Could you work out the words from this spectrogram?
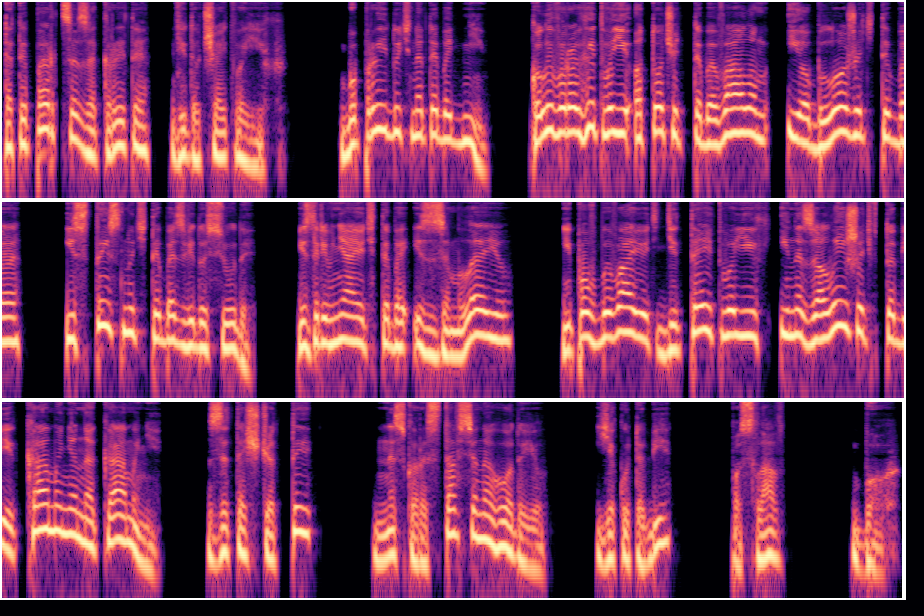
Та тепер це закрите від очей твоїх. Бо прийдуть на тебе дні, коли вороги твої оточать тебе валом і обложать тебе, і стиснуть тебе звідусюди, і зрівняють тебе із землею, і повбивають дітей твоїх, і не залишать в тобі каменя на камені, за те, що ти не скористався нагодою, яку тобі послав Бог.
